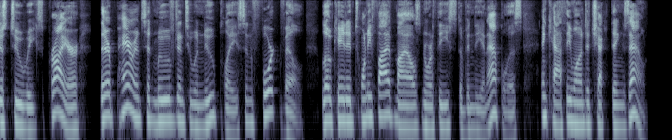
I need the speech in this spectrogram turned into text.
Just two weeks prior, their parents had moved into a new place in Fortville, located 25 miles northeast of Indianapolis, and Kathy wanted to check things out.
